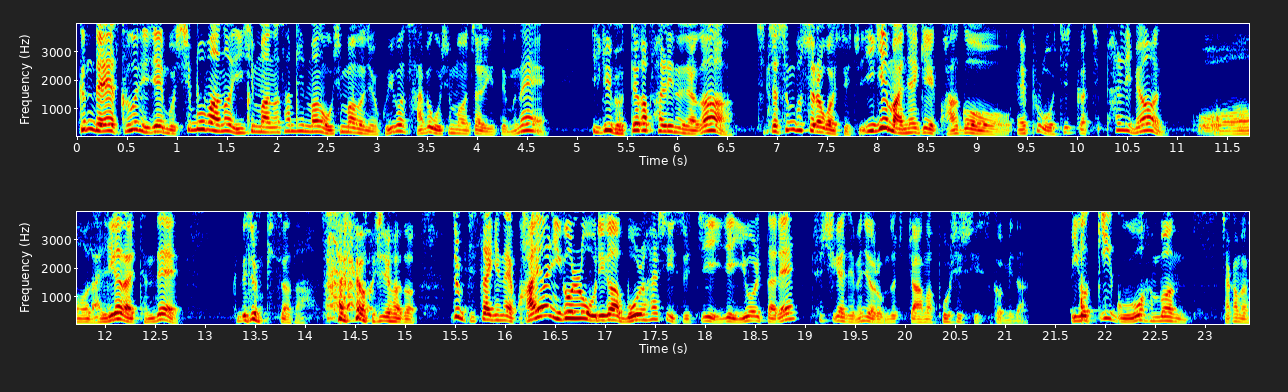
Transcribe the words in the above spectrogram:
근데 그건 이제 뭐 15만 원, 20만 원, 30만 원, 50만 원이었고 이건 450만 원짜리이기 때문에 이게 몇 대가 팔리느냐가 진짜 승부수라고 할 수 있죠. 이게 만약에 과거 애플 워치 같이 팔리면 오 난리가 날 텐데 근데 좀 비싸다. 450만 원. 좀 비싸긴 해. 과연 이걸로 우리가 뭘 할 수 있을지 이제 2월 달에 출시가 되면 여러분도 직접 아마 보실 수 있을 겁니다. 이거 끼고 한번 잠깐만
